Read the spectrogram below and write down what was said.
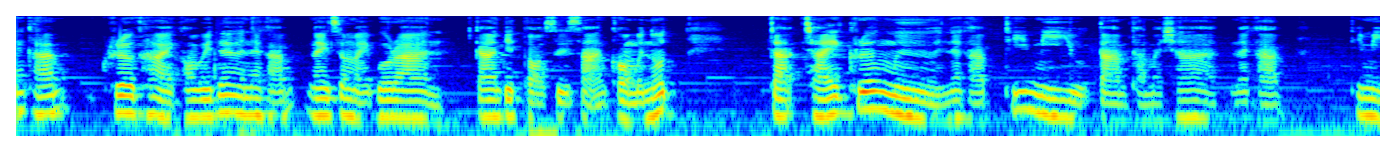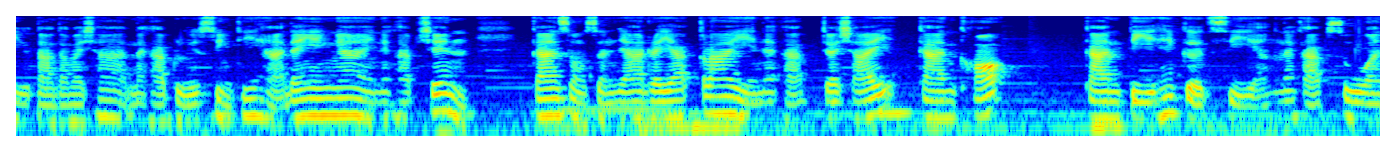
นะครับ เครือข่ายคอมพิวเตอร์นะครับ ในสมัยโบราณ การติดต่อสื่อสารของมนุษย์ จะใช้เครื่องมือนะครับที่มีอยู่ตามธรรมชาตินะครับ ที่มีอยู่ตามธรรมชาตินะครับ หรือสิ่งที่หาได้ง่าย ๆนะครับ เช่น การส่งสัญญาณระยะใกล้นะครับ จะใช้การเคาะ การตีให้เกิดเสียงนะครับ ส่วน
